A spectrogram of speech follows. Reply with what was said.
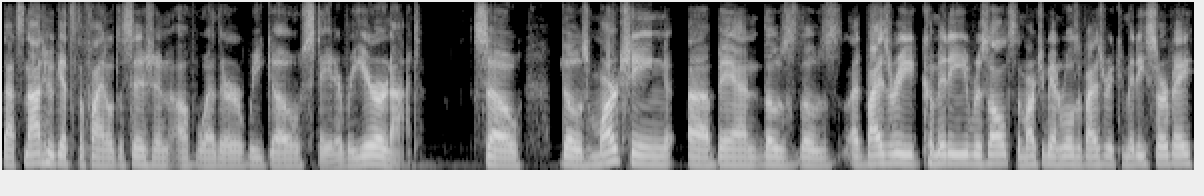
That's not who gets the final decision of whether we go state every year or not. So those marching uh, band, those those advisory committee results, the marching band rules advisory committee survey,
